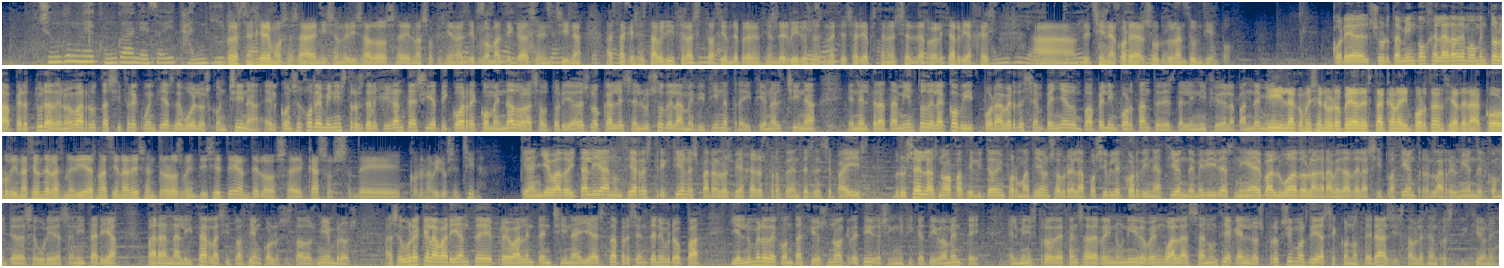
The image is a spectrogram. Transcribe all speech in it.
Restringiremos esa emisión de visados en las oficinas diplomáticas en China hasta que se estabilice la situación de prevención del virus, es necesario abstenerse de realizar viajes de China a Corea del Sur durante un tiempo. Corea del Sur también congelará de momento la apertura de nuevas rutas y frecuencias de vuelos con China. El Consejo de Ministros del gigante asiático ha recomendado a las autoridades locales el uso de la medicina tradicional china en el tratamiento de la COVID por haber desempeñado un papel importante desde el inicio de la pandemia. Y la Comisión Europea destaca la importancia de la coordinación de las medidas nacionales entre los 27 ante los eh, casos de coronavirus en China. Que han llevado a Italia a anunciar restricciones para los viajeros procedentes de ese país. Bruselas no ha facilitado información sobre la posible coordinación de medidas ni ha evaluado la gravedad de la situación tras la reunión del Comité de Seguridad Sanitaria para analizar la situación con los Estados miembros. Asegura que la variante prevalente en China ya está presente en Europa y el número de contagios no ha crecido significativamente. El ministro de Defensa de Reino Unido, Ben Wallace, anuncia que en los próximos días se conocerá si establecen restricciones.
